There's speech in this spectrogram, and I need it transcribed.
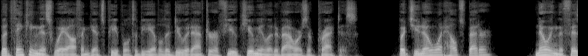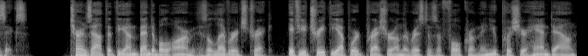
but thinking this way often gets people to be able to do it after a few cumulative hours of practice. But you know what helps better? Knowing the physics. Turns out that the unbendable arm is a leverage trick. If you treat the upward pressure on the wrist as a fulcrum and you push your hand down,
